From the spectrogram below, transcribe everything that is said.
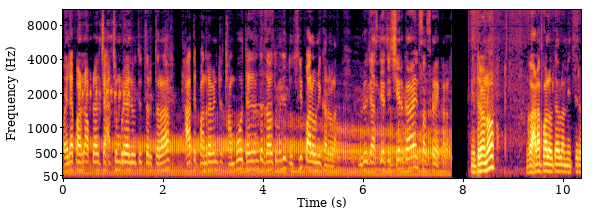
पहिल्या पाळणं आपल्याला चार चिंबरे आले होते. तर जरा दहा ते पंधरा मिनटं थांबू. त्याच्यानंतर जाऊ तो म्हणजे दुसरी पालवणी करायला. व्हिडिओ जास्तीत जास्त शेअर करा आणि सबस्क्राईब करा. मित्रांनो गाडा पालवते आपला मित्र.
